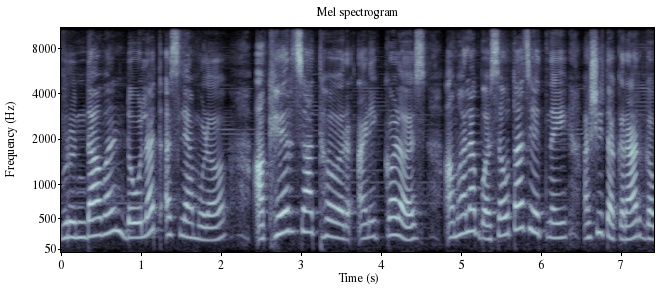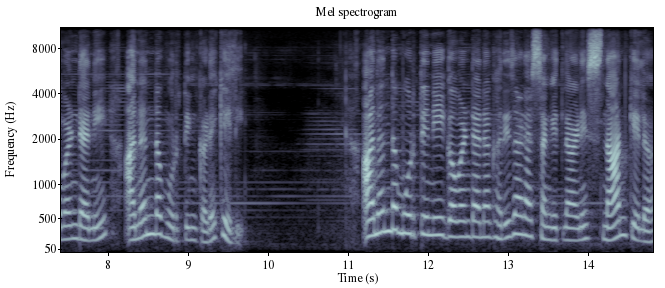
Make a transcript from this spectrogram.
वृंदावन डोलत असल्यामुळं अखेरचा थर आणि कळस आम्हाला बसवताच येत नाही अशी तक्रार गवंड्यांनी आनंदमूर्तींकडे केली. आनंदमूर्तींनी गवंड्यांना घरी जाण्यास सांगितलं आणि स्नान केलं.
